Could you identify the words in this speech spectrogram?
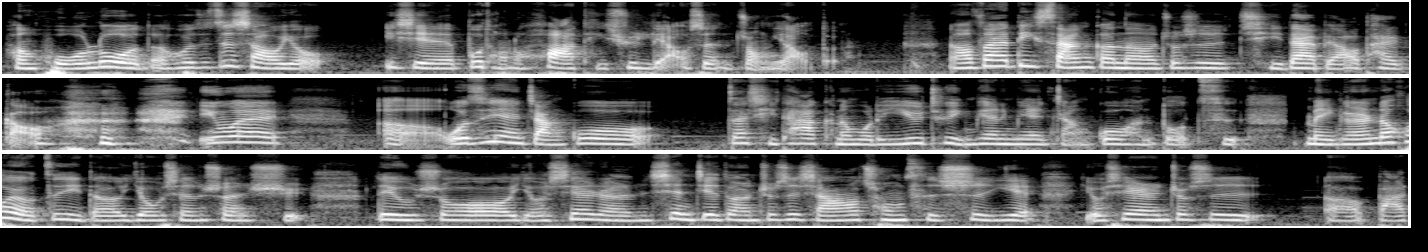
很活络的，或者至少有一些不同的话题去聊是很重要的。然后在第三个呢，就是期待不要太高，因为呃，我之前讲过。在其他可能我的 YouTube 影片里面讲过很多次，每个人都会有自己的优先顺序。例如说，有些人现阶段就是想要冲刺事业，有些人就是呃把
